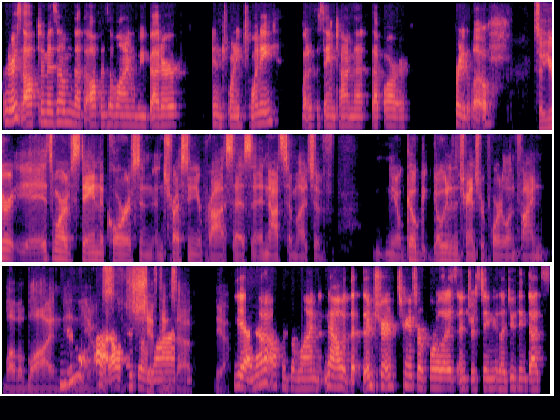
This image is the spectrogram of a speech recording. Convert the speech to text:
there is optimism that the offensive line will be better in 2020, but at the same time, that that bar pretty low. So you're it's more of staying the course and, and trusting your process and not so much of you know go go to the transfer portal and find blah blah blah and, and you know shift line. things up. Yeah. Yeah, not an offensive line. Now the, the insurance transfer portal that is interesting because I do think that's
